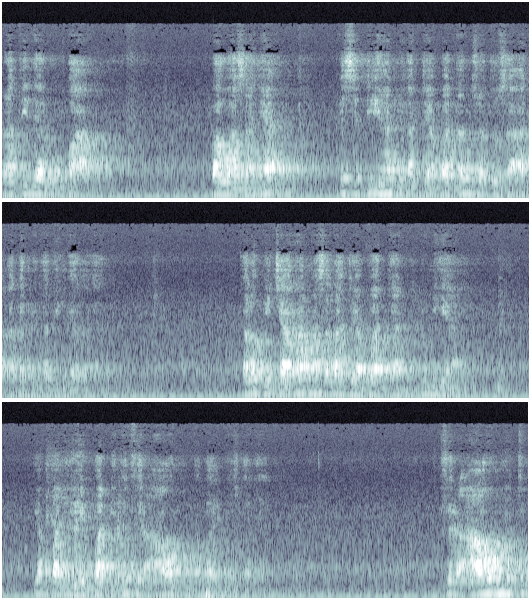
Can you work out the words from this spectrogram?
Berarti dia lupa bahwasanya Kesedihan dengan jabatan suatu saat akan kita tinggalkan. Kalau bicara masalah jabatan dunia Yang paling hebat itu Fir'aun Fir'aun itu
